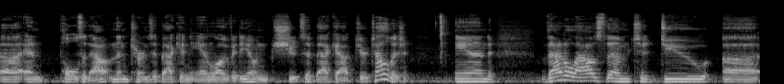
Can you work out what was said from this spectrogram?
uh, and pulls it out and then turns it back into analog video and shoots it back out to your television. And that allows them to do uh,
